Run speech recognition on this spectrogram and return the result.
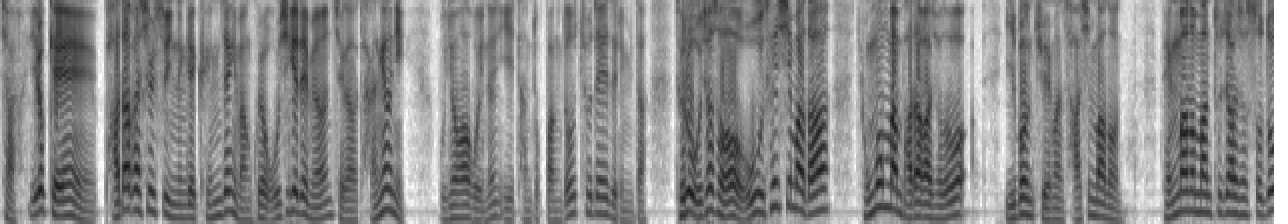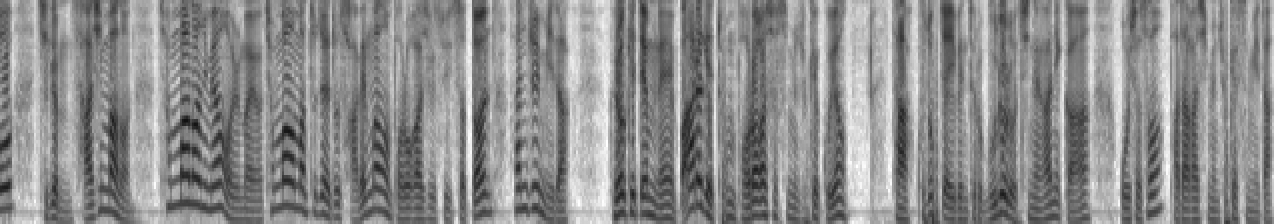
자, 이렇게 받아가실 수 있는 게 굉장히 많고요. 오시게 되면 제가 당연히 운영하고 있는 이 단톡방도 초대해 드립니다. 들어오셔서 오후 3시마다 종목만 받아가셔도 이번 주에만 40만 원, 100만 원만 투자하셨어도 지금 40만 원, 1000만 원이면 얼마예요? 1000만 원만 투자해도 400만 원 벌어 가실 수 있었던 한 주입니다. 그렇기 때문에 빠르게 돈 벌어 가셨으면 좋겠고요. 다 구독자 이벤트로 무료로 진행하니까 오셔서 받아가시면 좋겠습니다.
